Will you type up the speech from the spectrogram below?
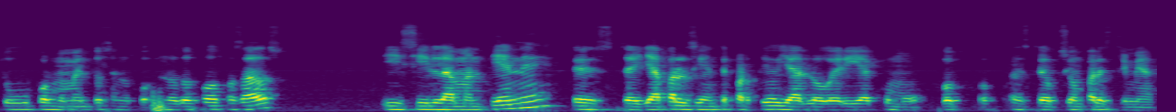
tuvo por momentos en los, dos juegos pasados. Y si la mantiene, este, ya para el siguiente partido ya lo vería como este, opción para streamear.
